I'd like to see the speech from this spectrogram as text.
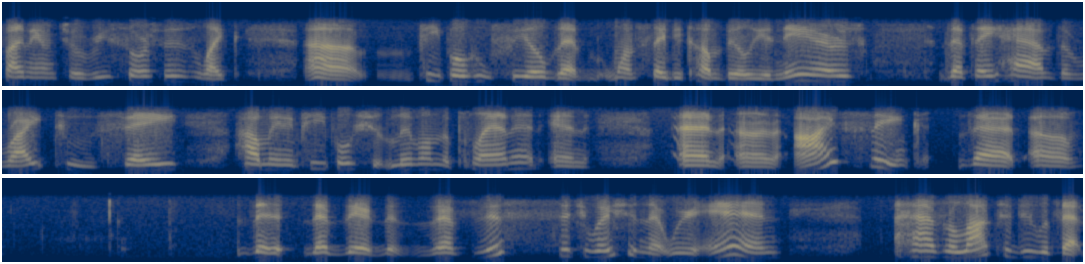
financial resources, like uh, people who feel that once they become billionaires, that they have the right to say how many people should live on the planet, and and and I think that um, that that there that, that this situation that we're in has a lot to do with that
